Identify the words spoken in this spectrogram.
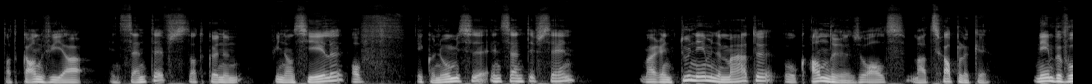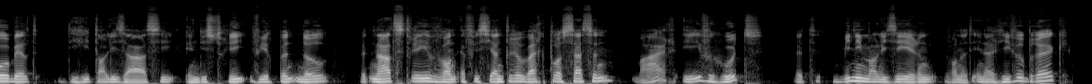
Dat kan via incentives, dat kunnen financiële of economische incentives zijn, maar in toenemende mate ook andere, zoals maatschappelijke. Neem bijvoorbeeld digitalisatie, industrie 4.0, het nastreven van efficiëntere werkprocessen, maar evengoed het minimaliseren van het energieverbruik,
